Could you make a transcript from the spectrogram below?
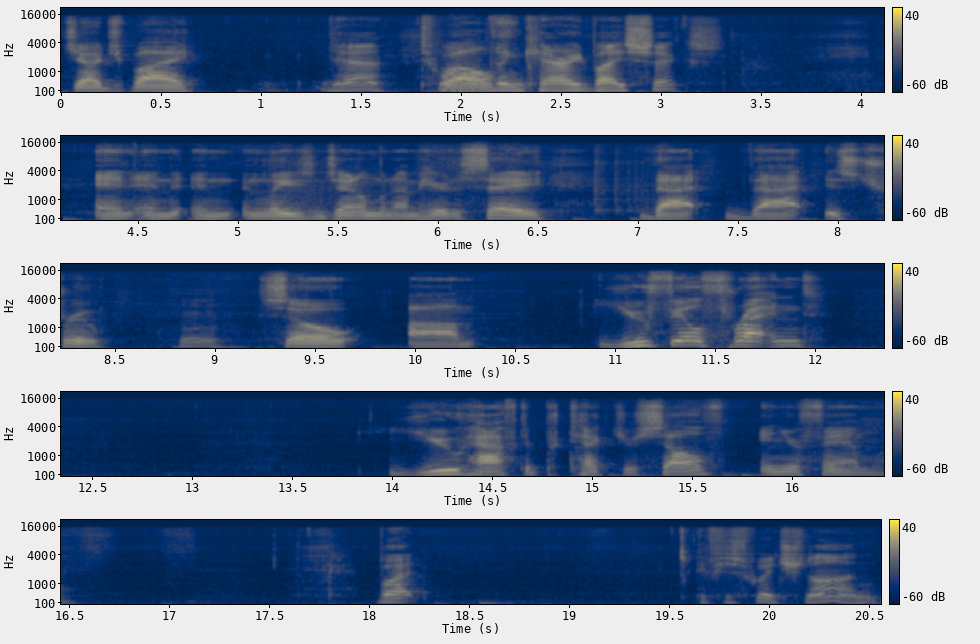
judged by yeah. Twelve, Twelve. than carried by six. and, and and and ladies and gentlemen, I'm here to say that that is true. So, um, you feel threatened. You have to protect yourself and your family. But if you switched on,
